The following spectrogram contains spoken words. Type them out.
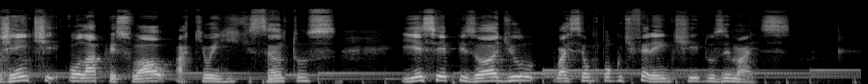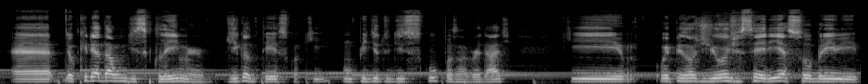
gente. Olá, pessoal. Aqui é o Henrique Santos e esse episódio vai ser um pouco diferente dos demais. É, eu queria dar um disclaimer gigantesco aqui, um pedido de desculpas, na verdade, que o episódio de hoje seria sobre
